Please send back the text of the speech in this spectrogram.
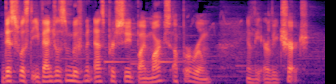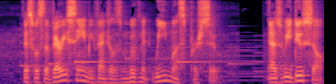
This was the evangelism movement as pursued by Mark's upper room in the early church. This was the very same evangelism movement we must pursue. As we do so,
